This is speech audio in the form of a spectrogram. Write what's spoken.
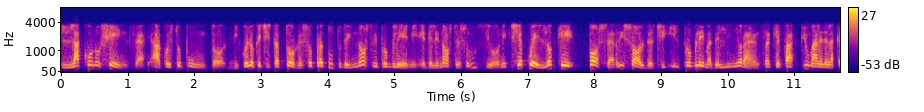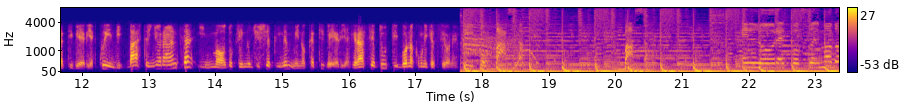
la conoscenza a questo punto di quello che ci sta attorno e soprattutto dei nostri problemi e delle nostre soluzioni sia quello che possa risolverci il problema dell'ignoranza che fa più male della cattiveria. Quindi basta ignoranza in modo che non ci sia più nemmeno cattiveria. Grazie a tutti, buona comunicazione. Dico basta, basta. E l'ora, il posto il modo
